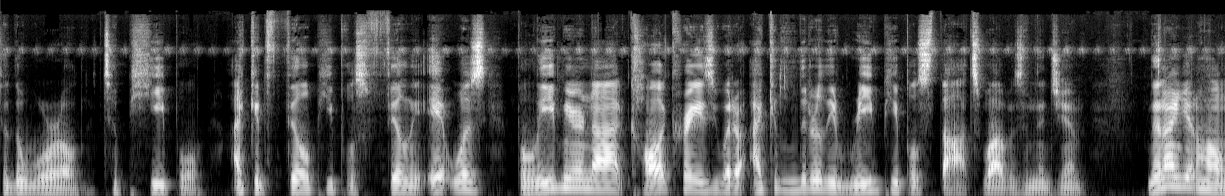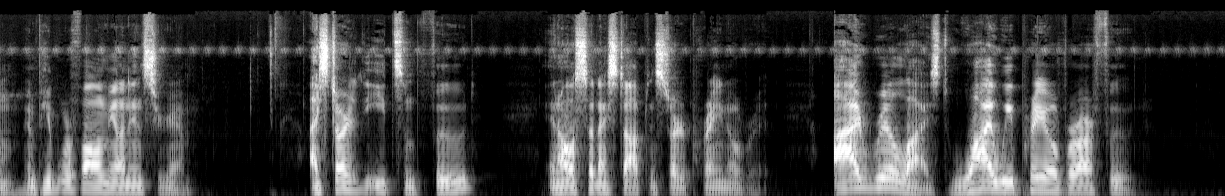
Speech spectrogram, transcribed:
to the world, to people. I could feel people's feeling. It was, believe me or not, call it crazy, whatever. I could literally read people's thoughts while I was in the gym. Then I get home and people were following me on Instagram. I started to eat some food and all of a sudden I stopped and started praying over it. I realized why we pray over our food.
